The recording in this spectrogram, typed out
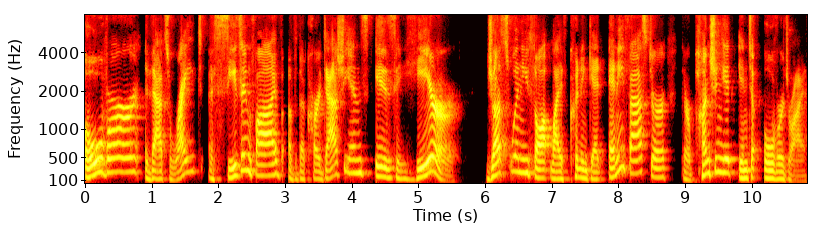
over. That's right. Season five of The Kardashians is here. Just when you thought life couldn't get any faster, they're punching it into overdrive.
